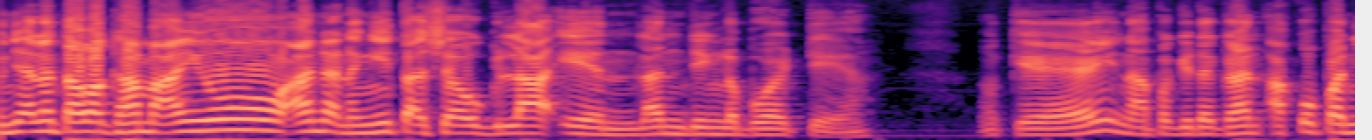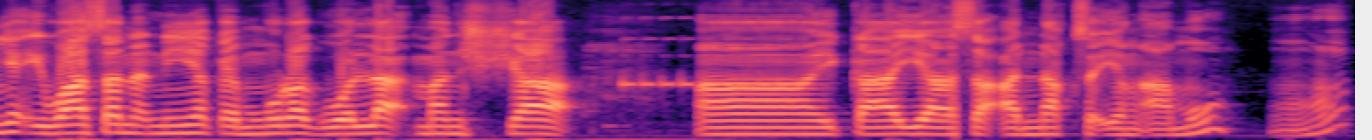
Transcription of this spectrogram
unya lang tawag ha, maayo. Ana, nangita siya og lain, landing laborte. Okay, napagidagan. Ako pa niya iwasan na niya kay murag wala man siya ay kaya sa anak sa iyang amo. Uh-huh.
